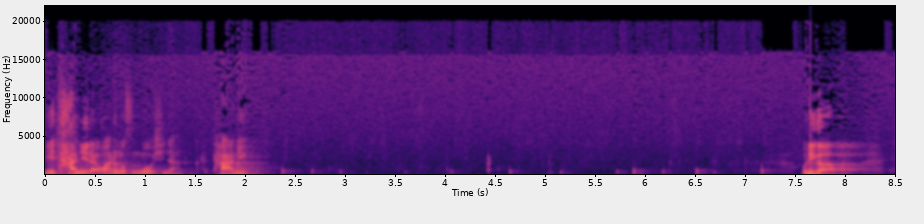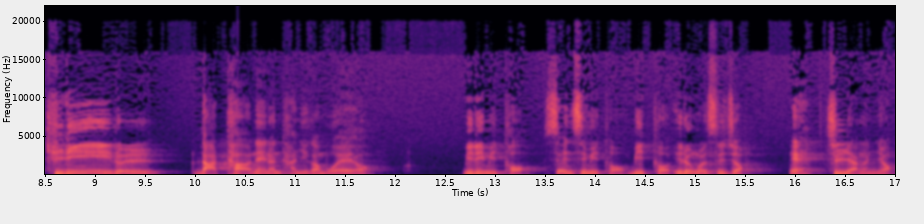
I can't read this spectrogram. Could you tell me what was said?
이 단위라고 하는 것은 무엇이냐? 단위. 우리가 길이를 나타내는 단위가 뭐예요? 밀리미터, 센티미터, 미터 이런 걸 쓰죠. 예, 질량은요.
